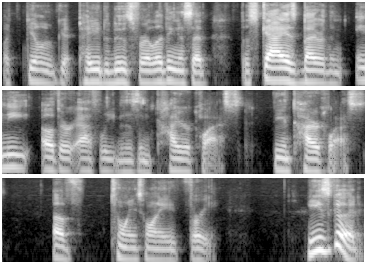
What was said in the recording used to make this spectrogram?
like people who get paid to do this for a living and said this guy is better than any other athlete in his entire class, the entire class of 2023. He's good.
